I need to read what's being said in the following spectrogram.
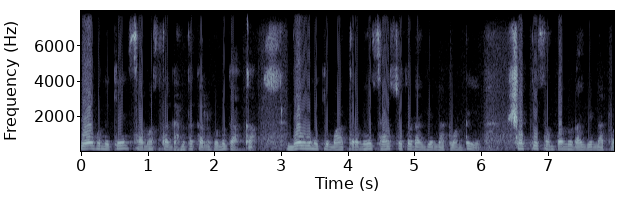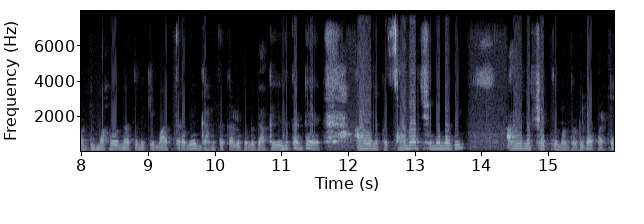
దేవునికే సమస్త ఘనత కలుగును గాక దేవునికి మాత్రమే శాశ్వతుడు అయ్యున్నటువంటి శక్తి సంపన్నుడు అయ్యున్నటువంటి మహోన్నతునికి మాత్రమే ఘనత కలుగును గాక ఎందుకంటే ఆయనకు సామర్థ్యం ఉన్నది ఆయన శక్తిమంతుడు కాబట్టి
